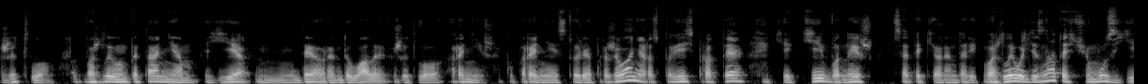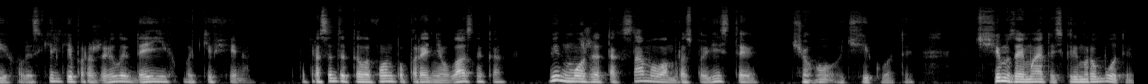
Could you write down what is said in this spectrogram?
житло. Важливим питанням є, де орендували житло раніше. Попередня історія проживання розповість про те, які вони ж все-таки орендарі. Важливо дізнатися, чому з'їхали, скільки прожили, де їх батьківщина. Попросити телефон попереднього власника. Він може так само вам розповісти, чого очікувати. Чим займаєтесь крім роботи?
